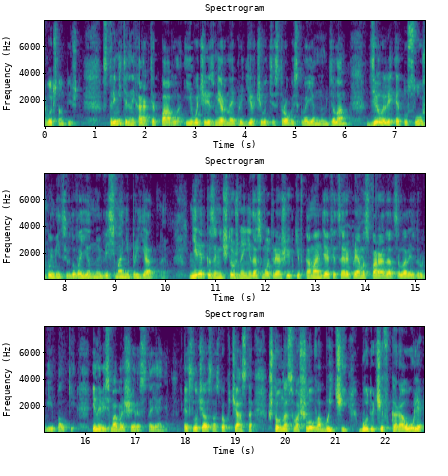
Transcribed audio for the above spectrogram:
Вот что он пишет. Стремительный характер Павла и его чрезмерная придирчивость и строгость к военным делам делали эту службу, имеется в виду военную, весьма неприятную. Нередко за ничтожные недосмотры и ошибки в команде офицеры прямо с парада отсылались в другие полки и на весьма большие расстояния. Это случалось настолько часто, что у нас вошло в обычай, будучи в карауле,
